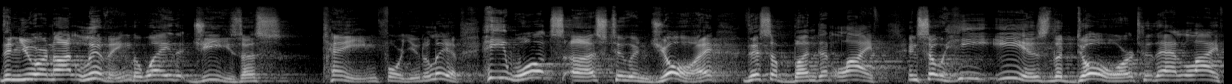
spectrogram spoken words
then you are not living the way that Jesus came for you to live. He wants us to enjoy this abundant life. And so He is the door to that life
